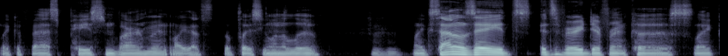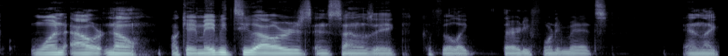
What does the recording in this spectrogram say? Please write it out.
like a fast paced environment, like that's the place you want to live. Mhm. Like San Jose, it's it's very different because like one hour, no, okay, maybe two hours in San Jose could feel like 30, 40 minutes. And like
